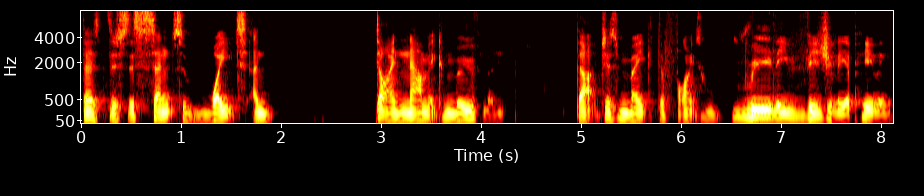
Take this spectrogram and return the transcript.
There's just this sense of weight and dynamic movement that just make the fights really visually appealing.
